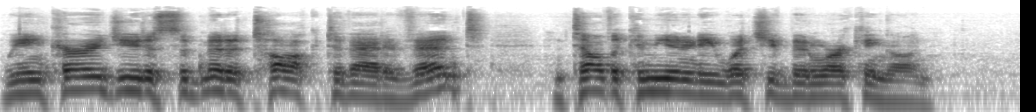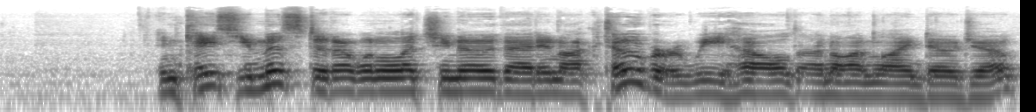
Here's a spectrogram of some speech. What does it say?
we encourage you to submit a talk to that event and tell the community what you've been working on. In case you missed it, I want to let you know that in October we held an online dojo,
